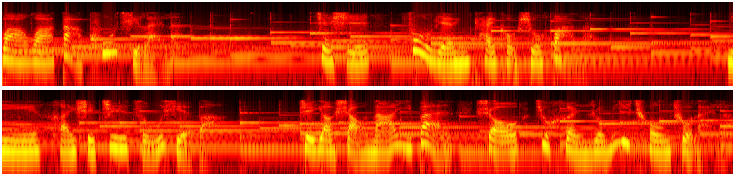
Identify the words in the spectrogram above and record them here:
哇哇大哭起来了。这时，妇人开口说话了：“你还是知足些吧。”只要少拿一半，手就很容易抽出来了。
